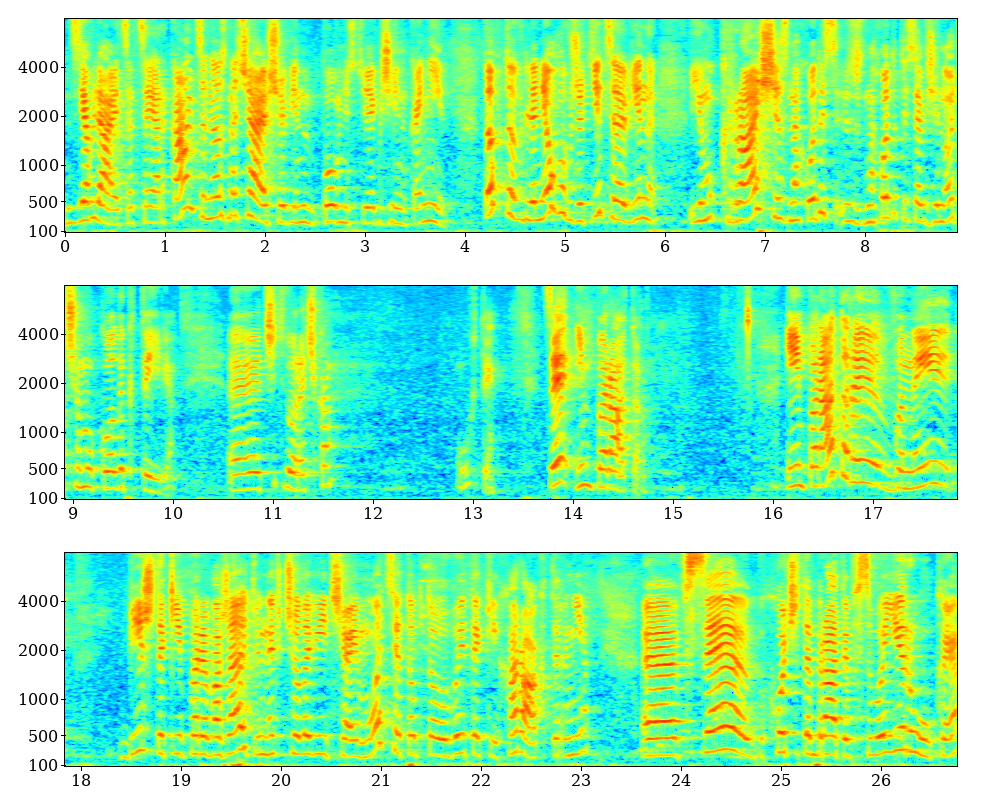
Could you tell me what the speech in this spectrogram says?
з'являється цей аркан, це не означає, що він повністю як жінка. Ні. Тобто для нього в житті це він йому краще знаходитися, знаходитися в жіночому колективі. Е, Четверочка. Ух ти. Це імператор. І імператори, вони більш такі переважають у них чоловіча емоція, тобто ви такі характерні, е, все хочете брати в свої руки.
